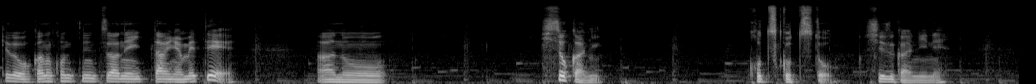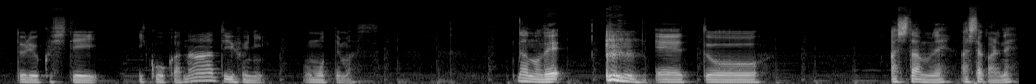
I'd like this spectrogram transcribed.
けど他のコンテンツはね一旦やめてあの密かにコツコツと静かにね努力していこうかなというふうに思ってます。なので え、っと明日もね明日からね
